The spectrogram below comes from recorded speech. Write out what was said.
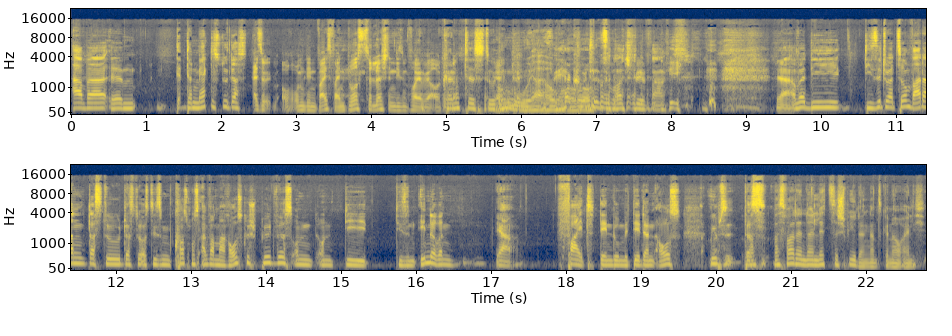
Aber ähm, dann merktest du, dass Also auch um den Weißwein-Durst zu löschen in diesem Feuerwehrauto. Ne? könntest du Ja. den Oh, ja, oh, sehr oh, oh. gutes Wortspiel, Fabi. ja, aber die, die Situation war dann, dass du, dass du aus diesem Kosmos einfach mal rausgespült wirst und, und die, diesen inneren, ja, Fight, den du mit dir dann ausübst, das, Was, was war denn dein letztes Spiel dann ganz genau eigentlich?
